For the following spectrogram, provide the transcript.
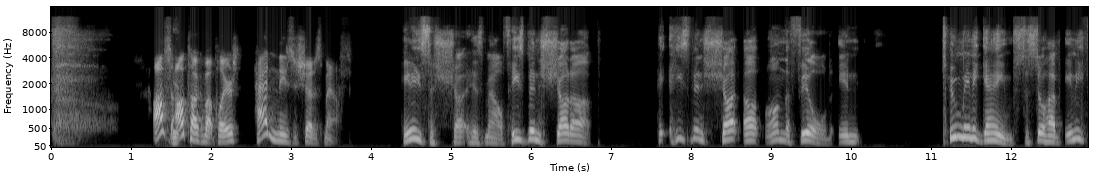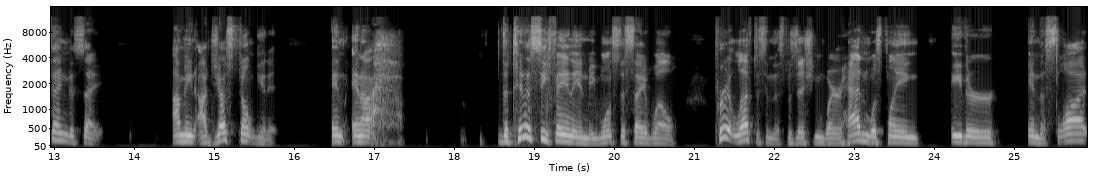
Also, Yeah. I'll talk about players. Hadden needs to shut his mouth. he needs to shut his mouth. He's been shut up. He, he's been shut up on the field in too many games to still have anything to say. I mean, I just don't get it. And and I the Tennessee fan in me wants to say, well, Pruitt left us in this position where Hadden was playing either in the slot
